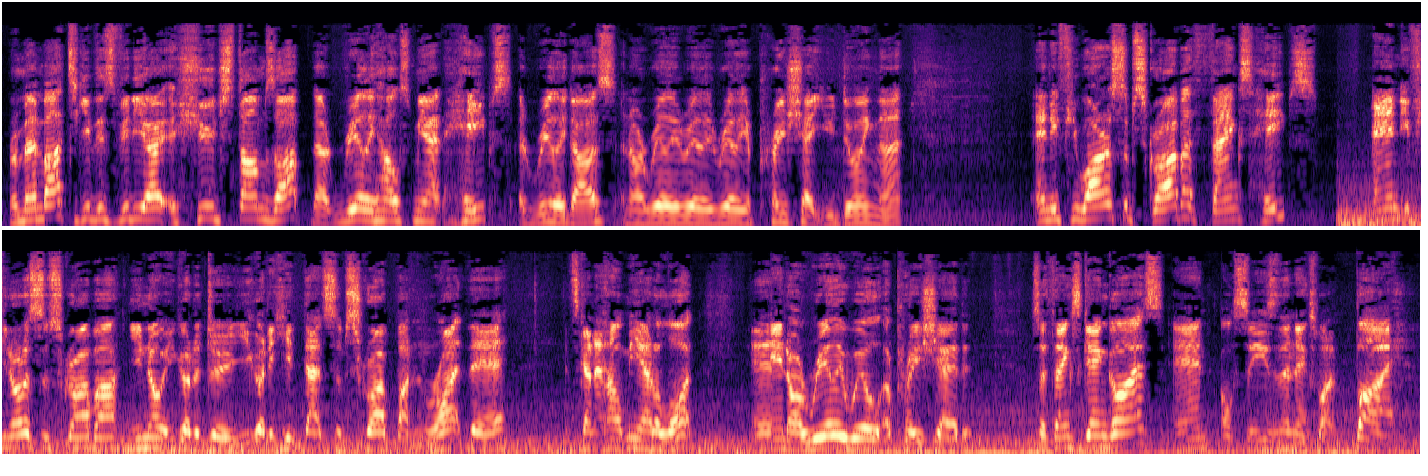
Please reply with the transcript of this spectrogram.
Remember to give this video a huge thumbs up. That really helps me out heaps. It really does. And I really, really, really appreciate you doing that. And if you are a subscriber, thanks heaps. And if you're not a subscriber, you know what you got to do. You got to hit that subscribe button right there. It's going to help me out a lot and I really will appreciate it. So thanks again, guys, and I'll see you in the next one. Bye.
